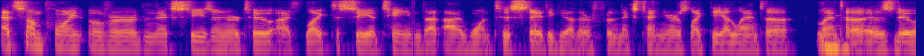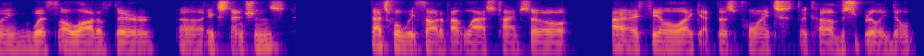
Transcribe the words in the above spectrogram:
At some point over the next season or two, I'd like to see a team that I want to stay together for the next 10 years, like the Atlanta Atlanta is doing with a lot of their uh, extensions. That's what we thought about last time. So I, I feel like at this point, the Cubs really don't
